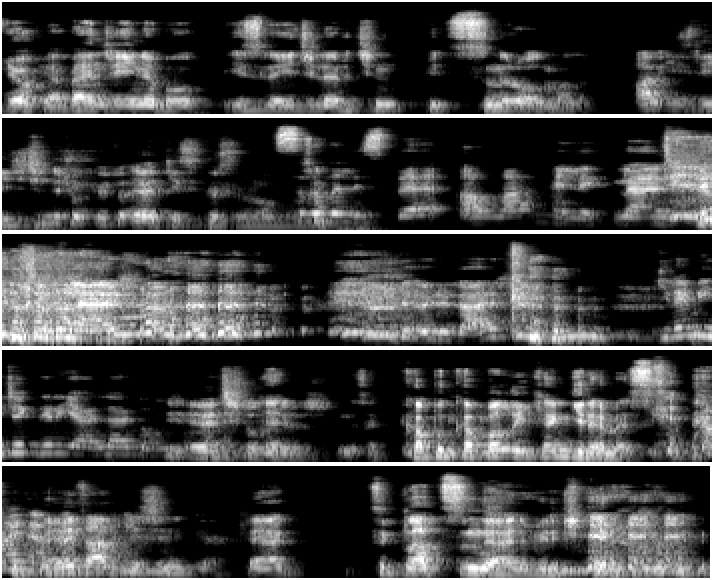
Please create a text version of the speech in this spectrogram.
Yok ya bence yine bu izleyiciler için bir sınır olmalı. Abi izleyici için de çok kötü. Evet kesinlikle sınır olmalı. Sıralı liste Allah, melekler, cinler, ölüler. Giremeyecekleri yerler de olmalı. Evet işte onu diyoruz. Mesela kapı kapalıyken giremezsin. Aynen. Evet abi kesinlikle. Veya tıklatsın yani bir iki kere.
